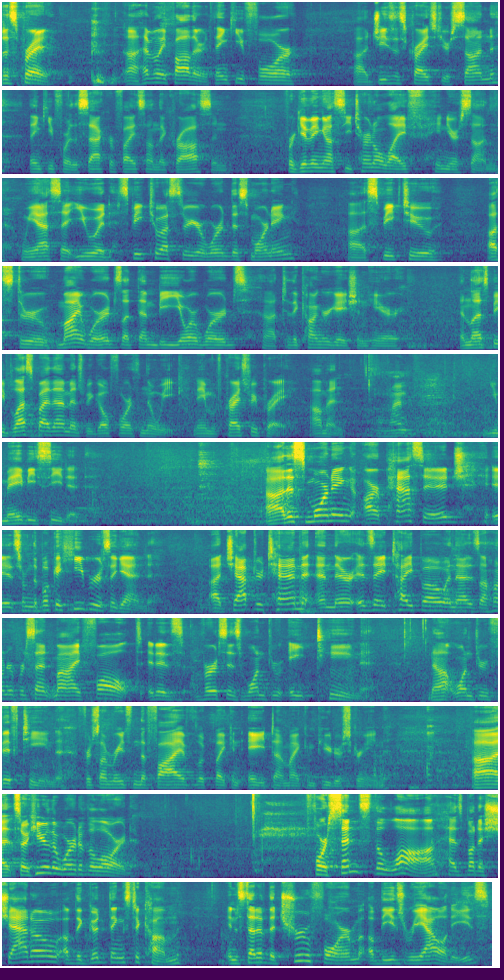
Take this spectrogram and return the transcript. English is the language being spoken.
Let us pray. Uh, Heavenly Father, thank you for uh, Jesus Christ, your Son. Thank you for the sacrifice on the cross and for giving us eternal life in your Son. We ask that you would speak to us through your word this morning, uh, speak to us through my words. Let them be your words uh, to the congregation here. And let's be blessed by them as we go forth in the week. In the name of Christ we pray. Amen. Amen. You may be seated. Uh, this morning, our passage is from the book of Hebrews again, uh, chapter 10, and there is a typo, and that is 100% my fault. It is verses 1 through 18, not 1 through 15. For some reason, the 5 looked like an 8 on my computer screen. Uh, so, hear the word of the Lord. For since the law has but a shadow of the good things to come, instead of the true form of these realities,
